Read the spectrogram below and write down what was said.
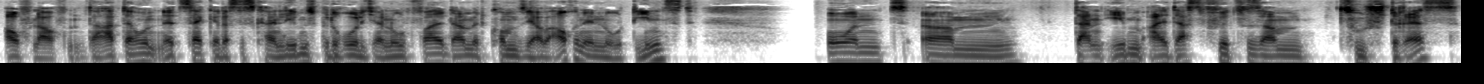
auflaufen. Da hat der Hund eine Zecke, das ist kein lebensbedrohlicher Notfall, damit kommen sie aber auch in den Notdienst. Und ähm, dann eben all das führt zusammen zu Stress.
